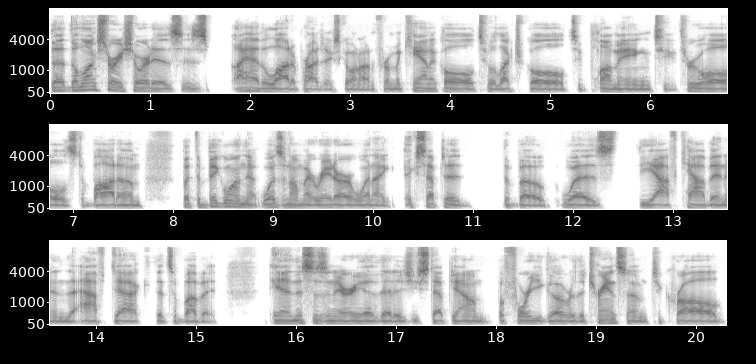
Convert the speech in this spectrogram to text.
the the long story short is is I had a lot of projects going on from mechanical to electrical to plumbing to through holes to bottom. But the big one that wasn't on my radar when I accepted the boat was the aft cabin and the aft deck that's above it. And this is an area that as you step down before you go over the transom to crawl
